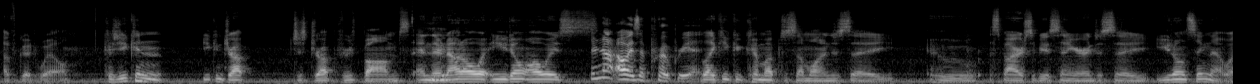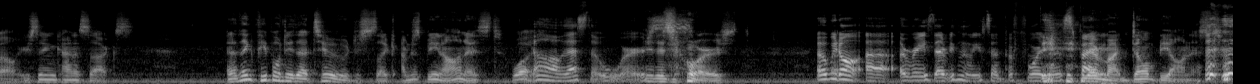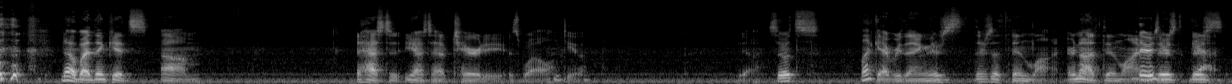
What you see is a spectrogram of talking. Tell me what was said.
of goodwill, because you can you can drop just drop truth bombs, and they're not always. You don't always. They're not always appropriate. Like you could come up to someone and just say, who aspires to be a singer, and just say, "You don't sing that well. Your singing kind of sucks." And I think people do that too. Just like I'm just being honest. What? Oh, that's the worst. It is the worst. Oh, we don't uh, erase everything we've said before this. Never mind. Don't be honest. no, but I think it's um, it has to. You have to have charity as well. You do. Yeah. So it's like everything. There's there's a thin line, or not a thin line. There's there's there's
